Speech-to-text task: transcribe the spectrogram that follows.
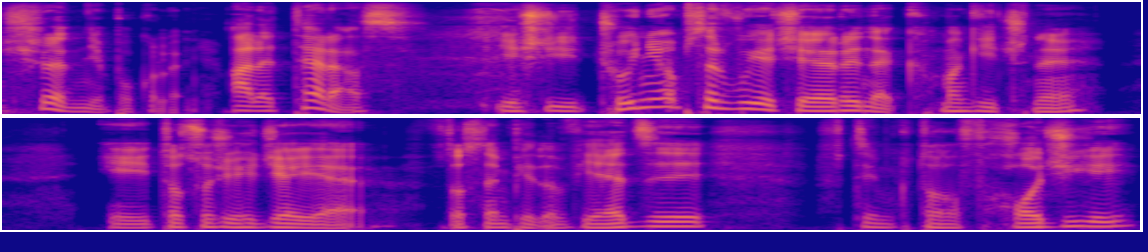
średnie pokolenie. Ale teraz, jeśli czujnie obserwujecie rynek magiczny i to, co się dzieje w dostępie do wiedzy, w tym, kto wchodzi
